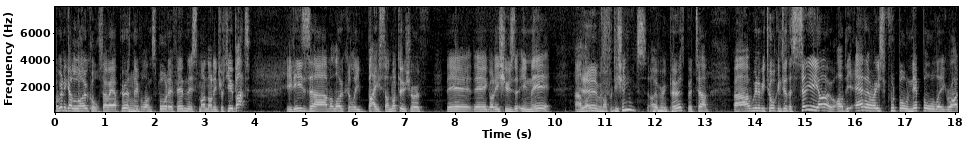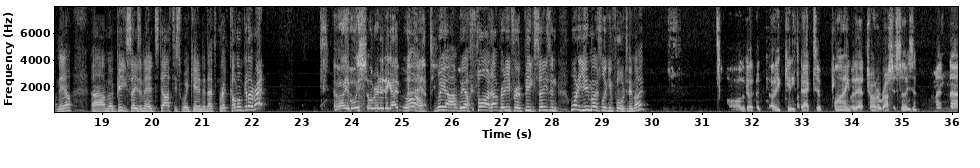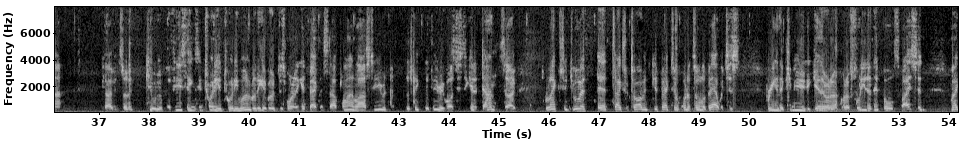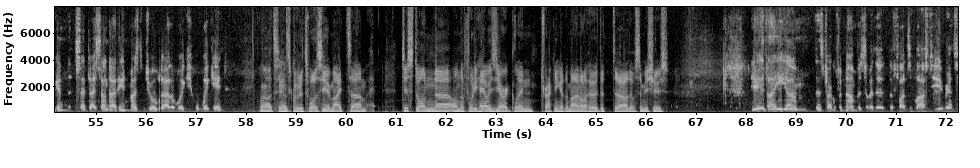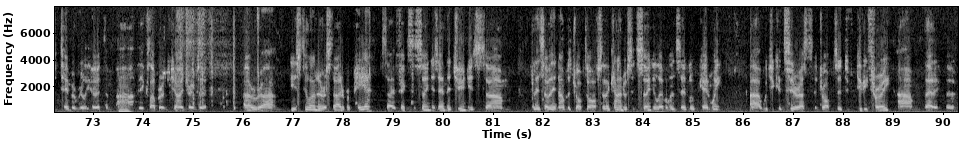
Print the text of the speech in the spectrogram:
We're going to go local. So our Perth mm-hmm. people on Sport FM, this might not interest you, but it is um, locally based. I'm not too sure if they they got issues in their uh, yeah, local competitions mm-hmm. over in Perth, but. Um, uh, we're going to be talking to the CEO of the Outer East Football Netball League right now. Um, a big season ahead starts this weekend, and that's Brett Connell. G'day, Brett. How are you, boys? All ready to go? Oh, we are. We are fired up, ready for a big season. What are you most looking forward to, mate? Oh, look, I, I think getting back to playing without trying to rush a season. I mean, uh, COVID sort of killed a, a, few things in 20 and 21, but I think everyone just wanted to get back and start playing last year. And the, the theory was just to get it done. So relax, enjoy it, and take some time and get back to what it's all about, which is bringing the community together on a, on a footy and a netball space and making Saturday, Sunday the most enjoyable day of the week or weekend. Well, it sounds good. It was here, mate. Um, just on uh, on the footy, how is Yarra Glen tracking at the moment? I heard that uh, there were some issues. Yeah, they um, they struggle for numbers. I mean, the, the, floods of last year around September really hurt them. Mm. Uh, their club rooms, change rooms are, are uh, yeah, still under a state of repair so it affects the seniors and the juniors. Um, and then some of their numbers dropped off. So they came to us at senior level and said, "Look, can we? Uh, would you consider us a drop to Divi three? Um, they a, a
